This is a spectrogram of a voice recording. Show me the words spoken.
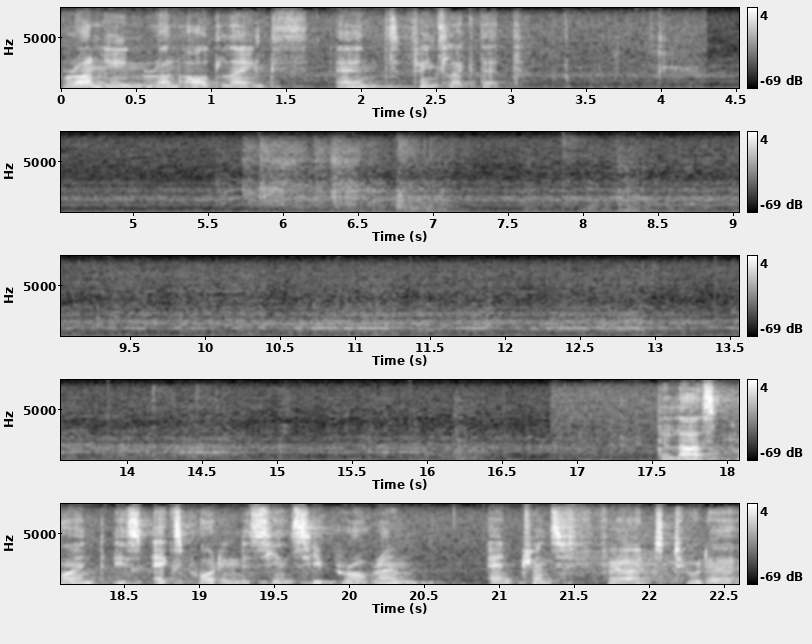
run in, run out length and things like that. The last point is exporting the CNC program and transferred to the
